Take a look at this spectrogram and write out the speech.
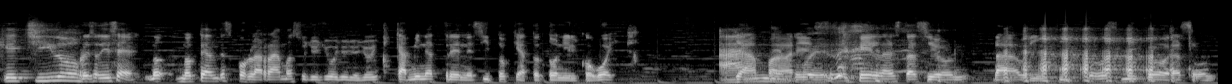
Qué chido. Por eso dice, no, no te andes por la rama, uyuyuyuyuyuy, camina trenecito que a Totonilco voy. Ya parece pues. que la estación da brinquitos mi corazón.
